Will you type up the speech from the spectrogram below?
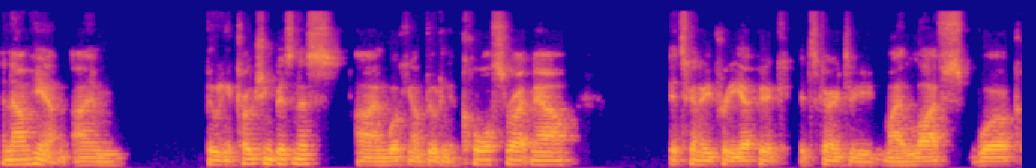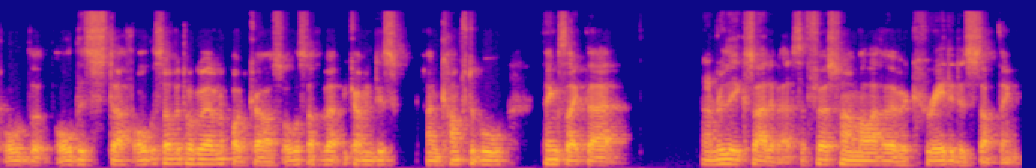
And now I'm here. I'm building a coaching business. I'm working on building a course right now. It's going to be pretty epic. It's going to be my life's work, all the all this stuff, all the stuff I talk about on a podcast, all the stuff about becoming dis uncomfortable, things like that and I'm really excited about it. It's the first time in my life I've ever created as something.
